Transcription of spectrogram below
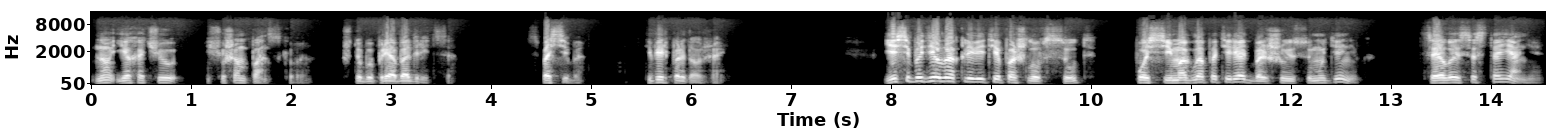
Но я хочу еще шампанского, чтобы приободриться. Спасибо. Теперь продолжай. Если бы дело о клевете пошло в суд, Посси могла потерять большую сумму денег, целое состояние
